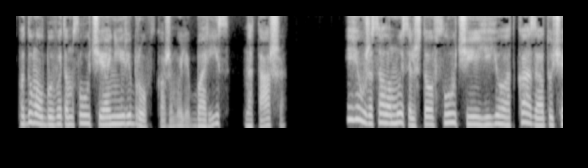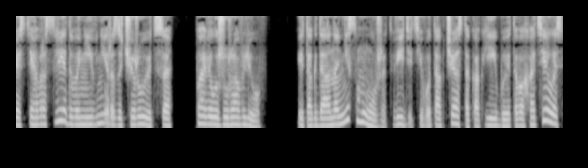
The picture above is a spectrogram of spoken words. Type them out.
подумал бы в этом случае о ней Ребров, скажем, или Борис, Наташа. Ее ужасала мысль, что в случае ее отказа от участия в расследовании в ней разочаруется Павел Журавлев. И тогда она не сможет видеть его так часто, как ей бы этого хотелось,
